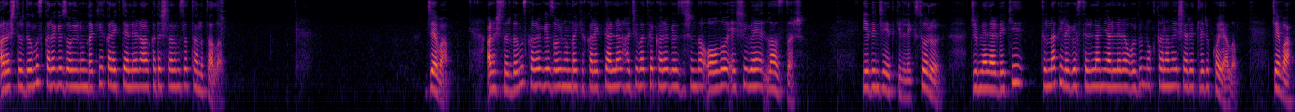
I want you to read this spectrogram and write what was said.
Araştırdığımız Karagöz oyunundaki karakterleri arkadaşlarımıza tanıtalım. Cevap Araştırdığımız Karagöz oyunundaki karakterler Hacivat ve Karagöz dışında oğlu, eşi ve Laz'dır. 7. etkinlik soru. Cümlelerdeki tırnak ile gösterilen yerlere uygun noktalama işaretleri koyalım. Cevap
